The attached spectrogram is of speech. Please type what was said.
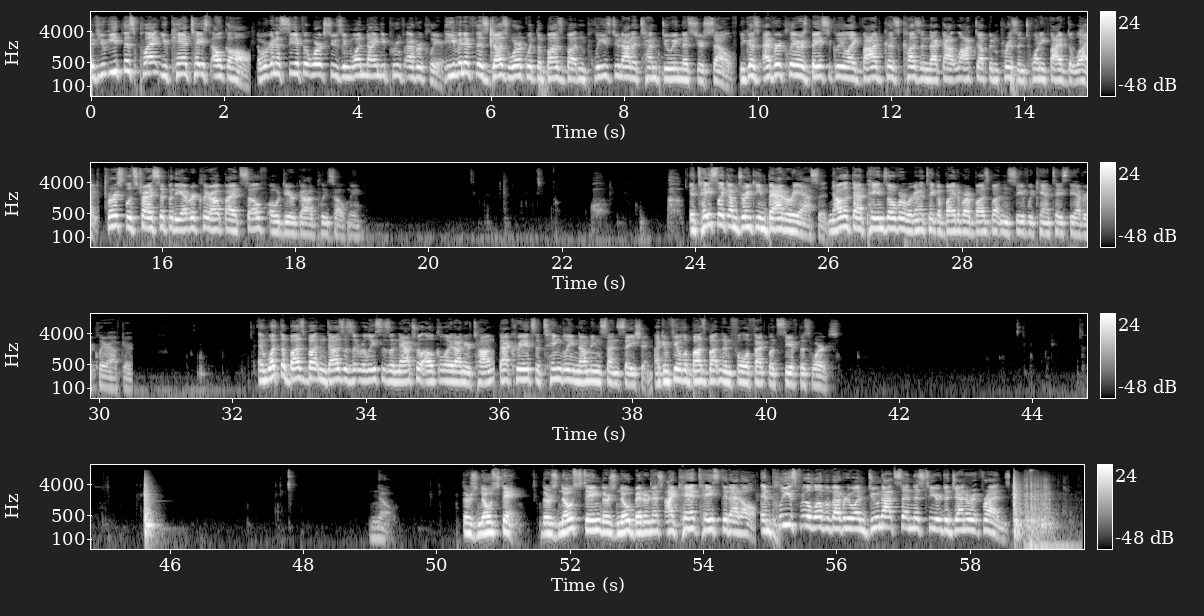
If you eat this plant, you can't taste alcohol. And we're gonna see if it works using 190 proof Everclear. Even if this does work with the buzz button, please do not attempt doing this yourself. Because Everclear is basically like vodka's cousin that got locked up in prison 25 to life. First, let's try a sip of the Everclear out by itself. Oh dear God, please help me. It tastes like I'm drinking battery acid. Now that that pain's over, we're gonna take a bite of our buzz button and see if we can't taste the Everclear after. And what the buzz button does is it releases a natural alkaloid on your tongue that creates a tingly, numbing sensation. I can feel the buzz button in full effect. Let's see if this works. No. There's no sting. There's no sting, there's no bitterness. I can't taste it at all. And please, for the love of everyone, do not send this to your degenerate friends.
